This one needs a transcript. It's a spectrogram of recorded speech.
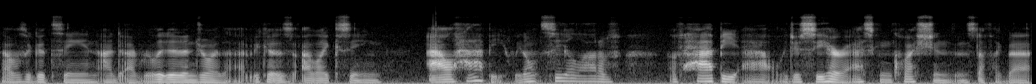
That was a good scene. I, I really did enjoy that because I like seeing Al happy. We don't see a lot of of Happy Al. We just see her asking questions and stuff like that.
